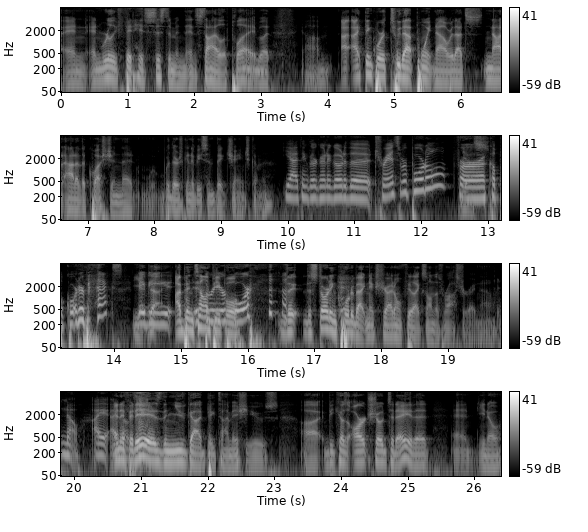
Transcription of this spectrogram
and and really fit his system and, and style of play. Mm-hmm. But um, I, I think we're to that point now where that's not out of the question that w- there's going to be some big change coming. Yeah, I think they're going to go to the transfer portal for Yes. a couple quarterbacks. Yeah, maybe that- I've been telling people- the the starting quarterback next year, I don't feel like it's on this roster right now. no, I. I and if it see is, then you've got big time issues. Uh, because Art showed today that, and you know,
